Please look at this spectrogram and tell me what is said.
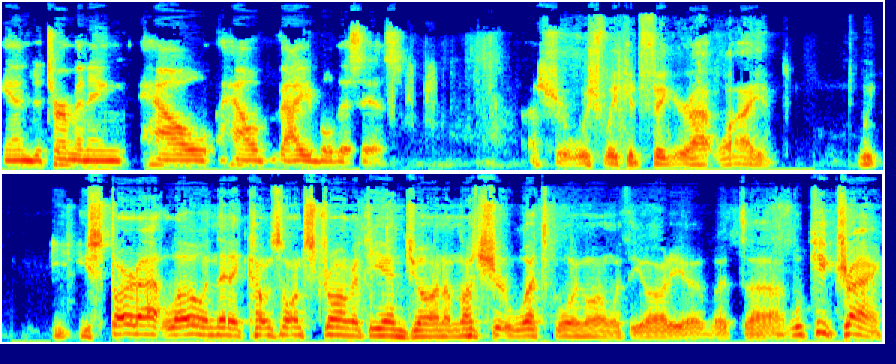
in determining how how valuable this is. I sure wish we could figure out why you start out low and then it comes on strong at the end, John. I'm not sure what's going on with the audio, but uh, we'll keep trying.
